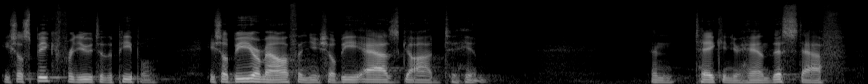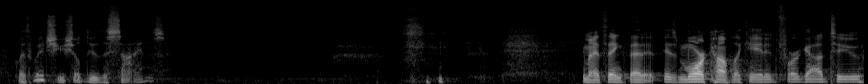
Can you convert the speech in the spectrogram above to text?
He shall speak for you to the people. He shall be your mouth, and you shall be as God to him. And take in your hand this staff with which you shall do the signs. you might think that it is more complicated for God to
